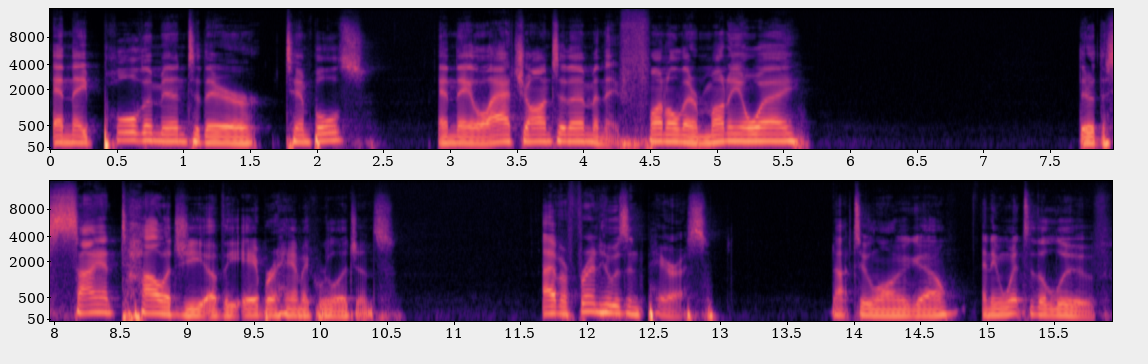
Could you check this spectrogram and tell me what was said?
And they pull them into their temples and they latch onto them and they funnel their money away they're the Scientology of the Abrahamic religions. I have a friend who was in Paris not too long ago, and he went to the Louvre.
